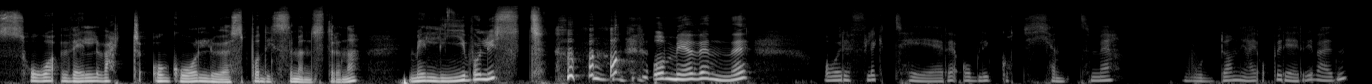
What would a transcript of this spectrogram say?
så vel verdt å gå løs på disse mønstrene med liv og lyst. og med venner. Og reflektere og bli godt kjent med hvordan jeg opererer i verden.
